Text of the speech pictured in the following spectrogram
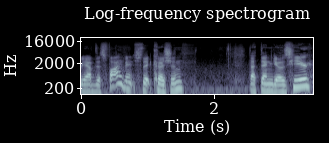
we have this five inch thick cushion that then goes here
